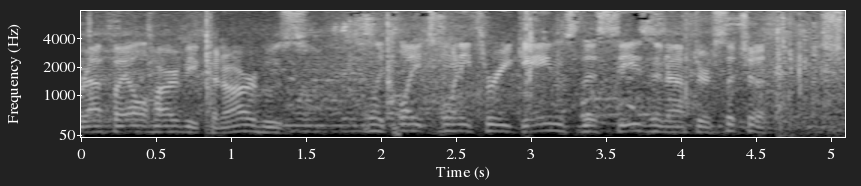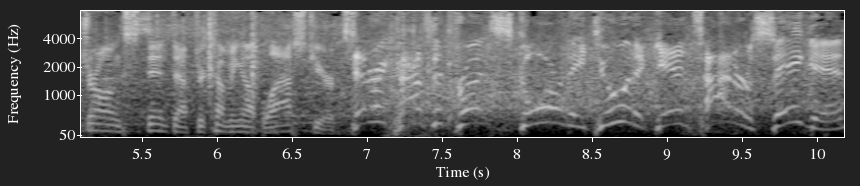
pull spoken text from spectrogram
Raphael Harvey Pinard, who's only played 23 games this season after such a strong stint after coming up last year. Centering pass in front, score. They do it again. Tyler Seguin,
